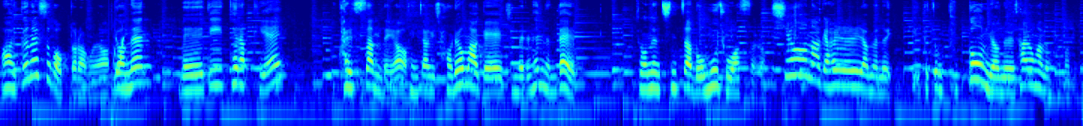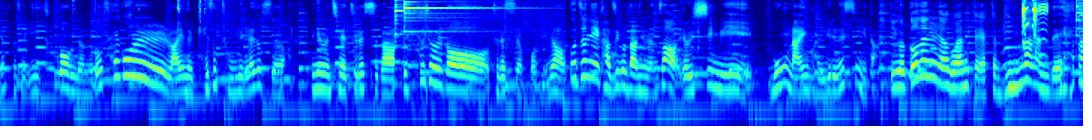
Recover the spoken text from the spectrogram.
아, 끊을 수가 없더라고요. 이거는 메디 테라피의 발사인데요. 굉장히 저렴하게 구매를 했는데 저는 진짜 너무 좋았어요. 시원하게 하려면 이렇게 좀 두꺼운 면을 사용하면 되거든요. 그래서 이 두꺼운 면으로 쇄골 라인을 계속 정리를 해줬어요. 왜냐면 제 드레스가 오프숄더 드레스였거든요. 꾸준히 가지고 다니면서 열심히 목 라인 관리를 했습니다. 이걸 꺼내려고 하니까 약간 민망한데. 짠!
